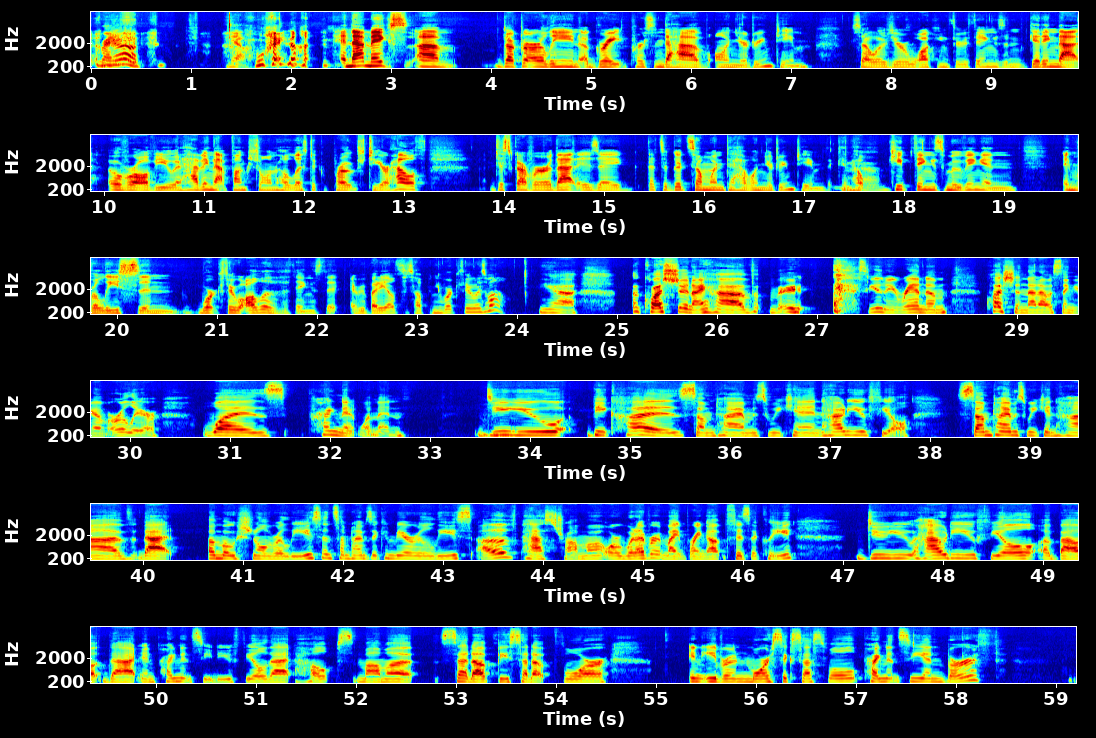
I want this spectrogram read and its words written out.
Right. Yeah. Yeah. Why not? And that makes um, Dr. Arlene a great person to have on your dream team. So as you're walking through things and getting that overall view and having that functional and holistic approach to your health, discover that is a that's a good someone to have on your dream team that can help keep things moving and and release and work through all of the things that everybody else is helping you work through as well. Yeah. A question I have, very, excuse me, random question that I was thinking of earlier was pregnant women. Do Mhm. you, because sometimes we can, how do you feel? Sometimes we can have that emotional release, and sometimes it can be a release of past trauma or whatever it might bring up physically. Do you, how do you feel about that in pregnancy? Do you feel that helps mama set up, be set up for an even more successful pregnancy and birth?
